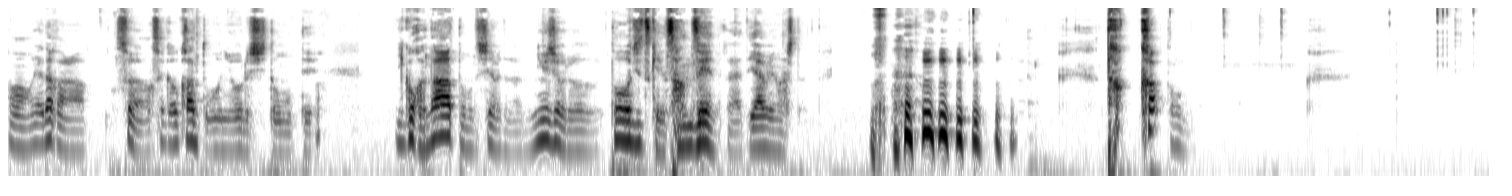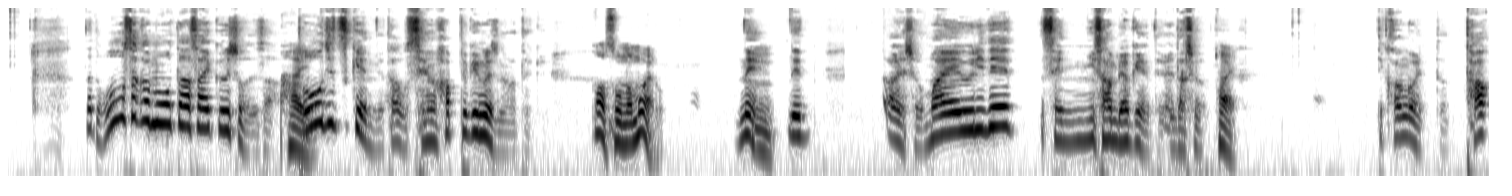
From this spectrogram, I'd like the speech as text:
ああ、いやだから、そうやな、せっかく関東におるしと思って、行こうかなと思って調べたら、入場料当日券3000円とかやってやめました。高っと思って。だって大阪モーターサイクルショーでさ、はい当日券で多分1800円ぐらいじゃなかったっけ？まあ、そんなもんやろ。ね、で、あれでしょ、前売りで1200、300円やったよね、確か。はい。って考えたら、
